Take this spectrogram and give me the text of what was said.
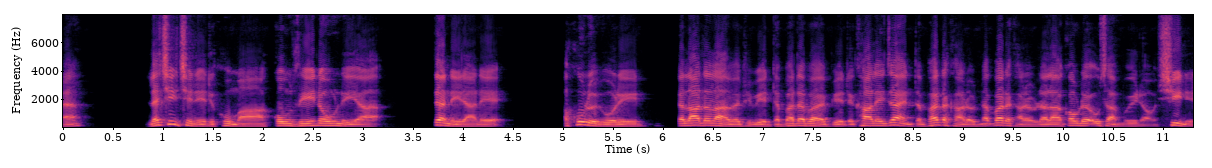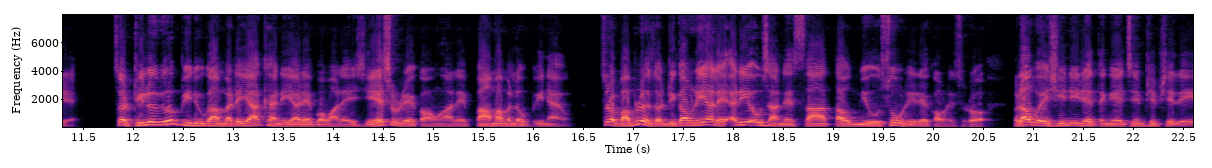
ဟမ်လက်ရှိချင်းတွေတခုမှာကုံစည်းနှုံးတွေကတက်နေတာနဲ့အခုလိုမျိုးတွေ တလားတလားပဲဖြစ်ဖြစ်တပတ်တပတ်ပဲဖြစ်ဖြစ်တစ်ခါလေကြာရင်တစ်ပတ်တစ်ခါတော့နှစ်ပတ်တစ်ခါတော့လာလာခောက်တဲ့ဥစ္စာမျိုးတွေတောင်ရှိနေတယ်ဆိုတော့ဒီလိုမျိုးပြည်သူကမတရားခံနေရတဲ့ပုံမှာလဲရဲဆိုတဲ့ကောင်ကလည်းဘာမှမလုပ်ပေးနိုင်ဘူးဆိုတော့ဘာဖြစ်လို့လဲဆိုတော့ဒီကောင်တွေကလည်းအဲ့ဒီဥစ္စာနဲ့စားတော့မျိုးဆို့နေတဲ့ကောင်တွေဆိုတော့ဘလောက်ပဲရင်းနှီးတဲ့တငယ်ချင်းဖြစ်ဖြစ်လေ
